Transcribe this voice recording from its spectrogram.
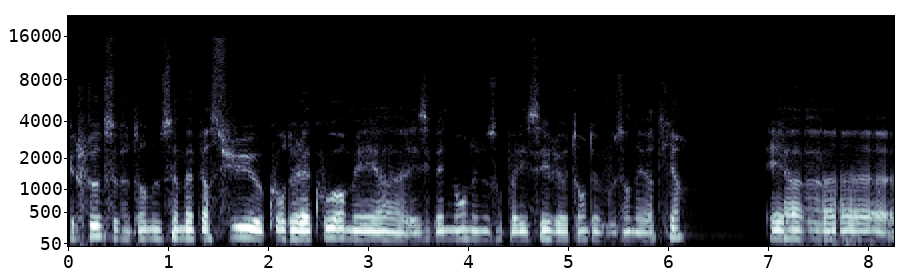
quelque chose dont nous sommes aperçus au cours de la cour, mais euh, les événements ne nous ont pas laissé le temps de vous en avertir. Et euh,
